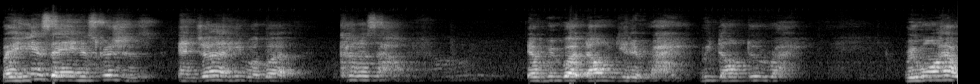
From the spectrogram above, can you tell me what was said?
But he is saying in his scriptures, and John, he will what? Cut us off. If we what don't get it right. We don't do right. We won't have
